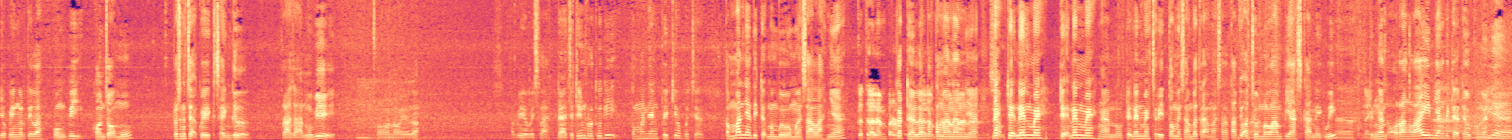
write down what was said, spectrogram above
ya kowe ngerti lah wong pi kancamu terus ngejak kowe senggel perasaanmu piye Hmm. ngono ya toh tapi ya wis lah nah jadi menurutku ki teman yang baik apa jal teman yang tidak membawa masalahnya ke dalam per, ke dalam pertemanannya. Nek deknen meh, deknen meh nganu, deknen meh cerita meh sambat rak masalah, tapi ojo melampiaskan kuwi Nah, dengan orang lain yang Nah, tidak ada hubungannya.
